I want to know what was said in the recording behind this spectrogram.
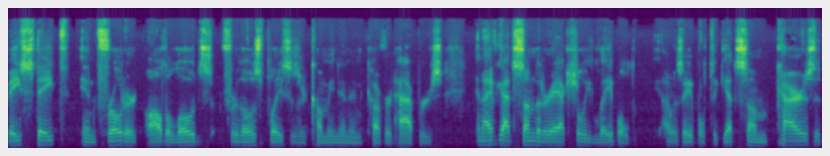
Bay State and Froedtert, all the loads for those places are coming in in covered hoppers, and I've got some that are actually labeled. I was able to get some cars that,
